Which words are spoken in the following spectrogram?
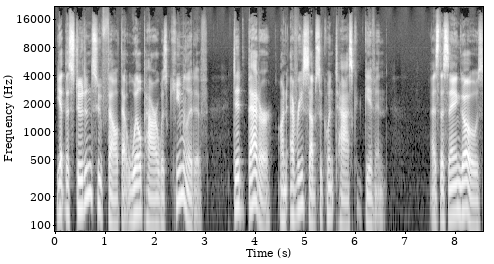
Yet the students who felt that willpower was cumulative did better on every subsequent task given. As the saying goes,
